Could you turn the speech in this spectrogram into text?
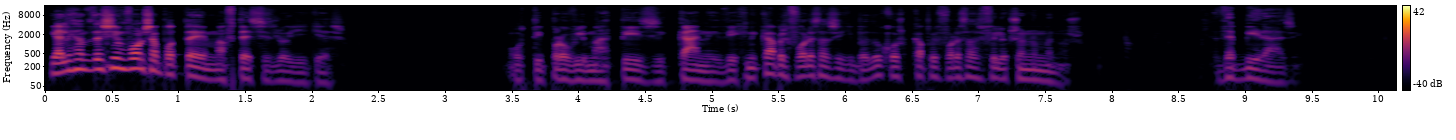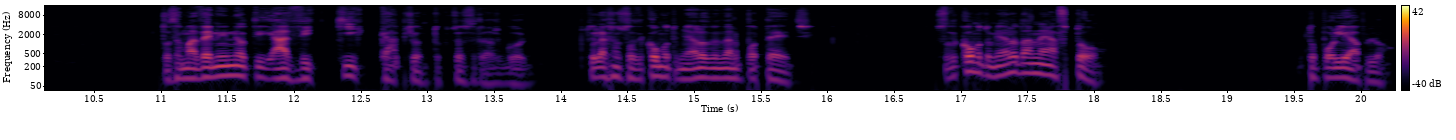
Η αλήθεια είναι ότι δεν συμφώνησα ποτέ με αυτές τις λογικές. Ότι προβληματίζει, κάνει, δείχνει. Κάποιες φορές θα είσαι γηπεδούχο, κάποιες φορές θα είσαι φιλοξενούμενος. Δεν πειράζει. Το θέμα δεν είναι ότι αδικεί κάποιον το εκτός γκολ. Τουλάχιστον στο δικό μου το μυαλό δεν ήταν ποτέ έτσι. Στο δικό μου το μυαλό ήταν αυτό. Το πολύ απλό.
